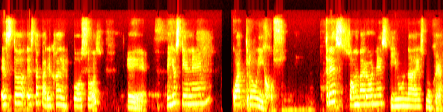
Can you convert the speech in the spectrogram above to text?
Esto, esta pareja de esposos ellos tienen cuatro hijos. Tres son varones y una es mujer.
